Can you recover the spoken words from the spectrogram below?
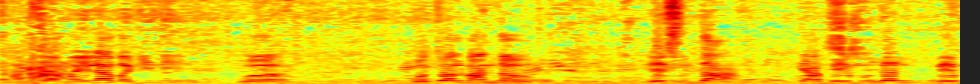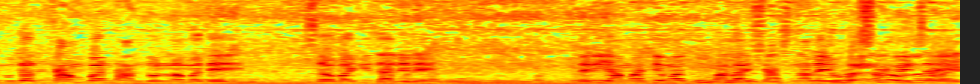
आमच्या महिला भगिनी व कोतवाल बांधव हे सुद्धा त्या बेमुदत बेमुदत कामबंद आंदोलनामध्ये सहभागी झालेले आहेत. तरी या माध्यमातून मला शासनाला एवढंच सांगायचं आहे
